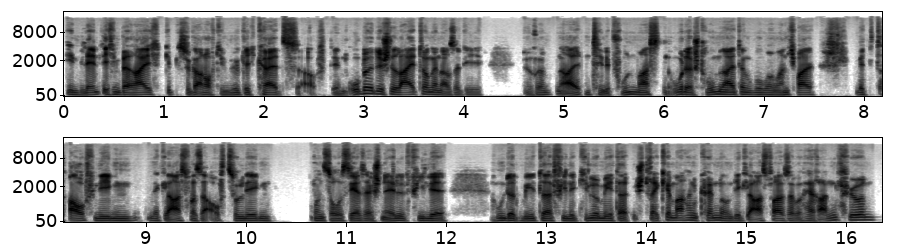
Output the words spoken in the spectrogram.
Im ländlichen Bereich gibt es sogar noch die Möglichkeit auf den oberirdischen Leitungen, also die berühmten alten Telefonmasten oder Stromleitungen, wo wir manchmal mit drauf liegen, eine Glasfaser aufzulegen und so sehr, sehr schnell viele hundert Meter, viele Kilometer Strecke machen können und die Glasfaser heranführen.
